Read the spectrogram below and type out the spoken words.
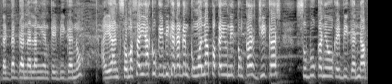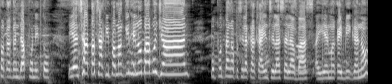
Dagdagan na lang yan kaibigan, no? Ayan, so masaya ako kaibigan agan kung wala pa kayo nitong cash, Gcash, subukan nyo kaibigan, napakaganda po nito. Ayan, shoutout sa aking pamangkin, hello babo dyan! Pupunta nga pa sila, kakain sila sa labas. Ayan mga kaibigan, no?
